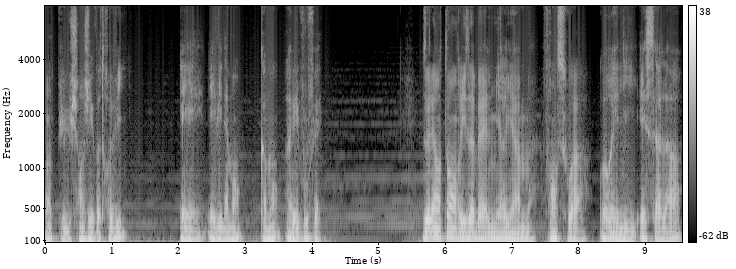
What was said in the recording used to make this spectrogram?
ont pu changer votre vie? Et évidemment comment avez-vous fait? Vous allez entendre Isabelle, Myriam, François, Aurélie et Salah,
